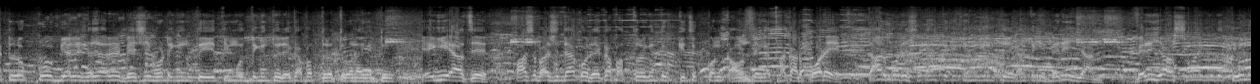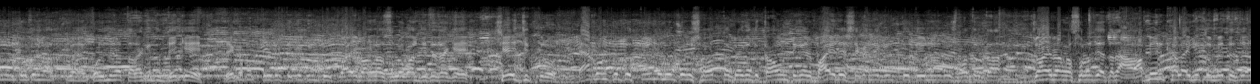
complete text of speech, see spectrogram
এক লক্ষ বিয়াল্লিশ হাজারের বেশি ভোটে কিন্তু ইতিমধ্যে কিন্তু রেখাপাত্রের তুলনায় কিন্তু এগিয়ে আছে। পাশাপাশি দেখো, রেখাপাত্র কিন্তু কিছুক্ষণ কাউন্টিংয়ে থাকার পরে তারপরে সেখান থেকে তিনি কিন্তু এখান থেকে বেরিয়ে যান। বেরিয়ে যাওয়ার সময় কিন্তু তৃণমূল কর্মীরা কর্মীরা তারা কিন্তু দেখে, রেখাপাত্রকে দেখে কিন্তু জয় বাংলা স্লোগান দিতে থাকে সেই চিত্র। এখন কিন্তু তৃণমূল কর্মী সমর্থকরা কিন্তু কাউন্টিংয়ের বাইরে, সেখানে কিন্তু তৃণমূল কংগ্রেস সমর্থকরা জয় বাংলা স্লোগান দিয়ে তারা আবির খেলায় কিন্তু মেতেছেন।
